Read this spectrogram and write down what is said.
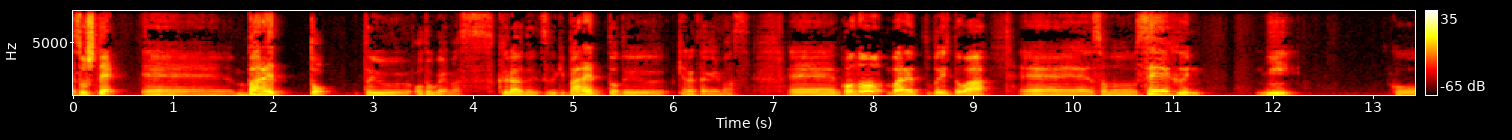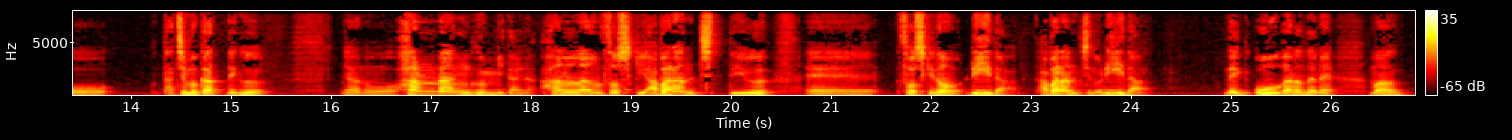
そして、えーバレットという男がいます。クラウドに続きバレットというキャラクターがいます、えーこのバレットという人は、えーその政府にこう立ち向かっていくあの反乱軍みたいな反乱組織アバランチっていう、えー組織のリーダーアバランチのリーダーで大柄でねまあ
